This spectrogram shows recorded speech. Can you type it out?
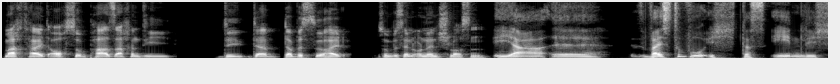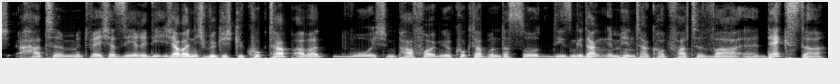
macht halt auch so ein paar Sachen, die, die, da, da bist du halt so ein bisschen unentschlossen. Ja, äh, Weißt du, wo ich das ähnlich hatte, mit welcher Serie, die ich aber nicht wirklich geguckt habe, aber wo ich ein paar Folgen geguckt habe und das so diesen Gedanken im Hinterkopf hatte, war äh, Dexter.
